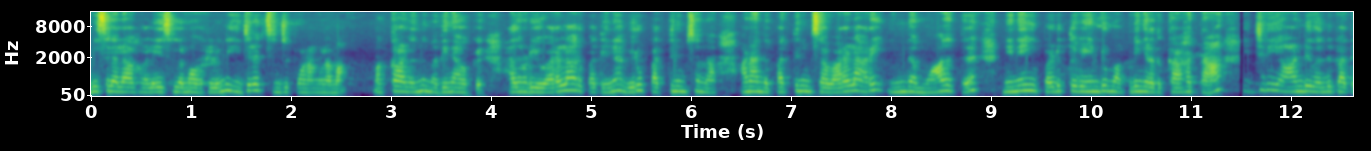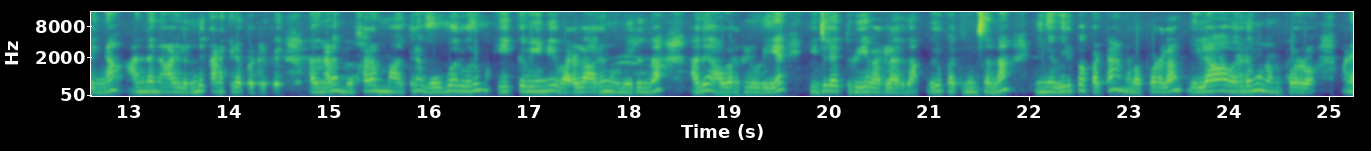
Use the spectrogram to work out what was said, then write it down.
பிசலாஹ் அலேஸ்லம் அவர்கள் வந்து இஜரத் செஞ்சு போனாங்களாமா? மக்கால் வந்து மதினாவுக்கு. அதனுடைய வரலாறு பார்த்தீங்கன்னா வெறும் பத்து நிமிஷம் தான். ஆனா அந்த பத்து நிமிஷம் வரலாறை இந்த மாதத்தை நினைவுபடுத்த வேண்டும் அப்படிங்கிறதுக்காகத்தான் ஹிஜ்ரி ஆண்டு வந்து பார்த்தீங்கன்னா அந்த நாள்ல இருந்து கணக்கிடப்பட்டிருக்கு. அதனால முகரம் மாதத்துல ஒவ்வொருவரும் கேட்க வேண்டிய வரலாறுன்னு ஒன்று இருந்தால் அது அவர்களுடைய ஹிஜ்ரத்துடைய வரலாறு தான். வெறும் பத்து நிமிஷம் தான். நீங்கள் விருப்பப்பட்டா நம்ம போடலாம். எல்லா வருடமும் நம்ம போடுறோம். ஆனா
